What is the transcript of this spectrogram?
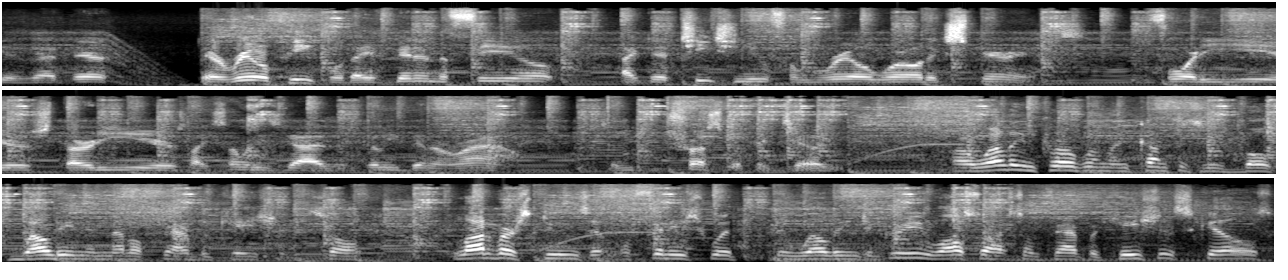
is that they're they're real people. They've been in the field, like they're teaching you from real world experience. 40 years, 30 years, like some of these guys have really been around. So you can trust what they tell you. Our welding program encompasses both welding and metal fabrication. So a lot of our students that will finish with the welding degree will also have some fabrication skills.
